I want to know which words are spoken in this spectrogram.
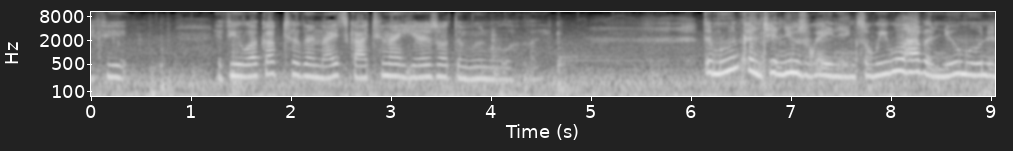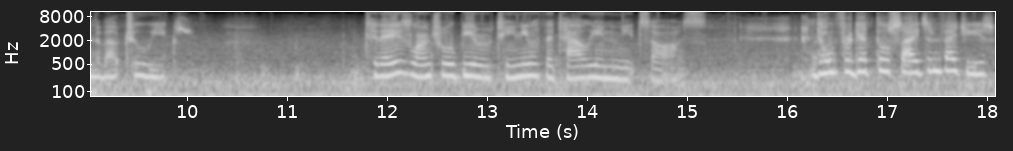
if you if you look up to the night sky tonight, here's what the moon will look like. The moon continues waning, so we will have a new moon in about two weeks. Today's lunch will be rotini with Italian meat sauce. And don't forget those sides and veggies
